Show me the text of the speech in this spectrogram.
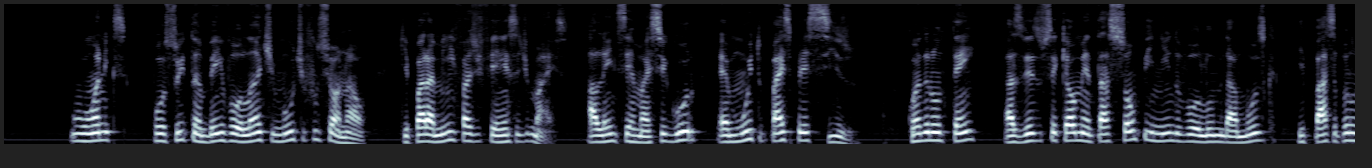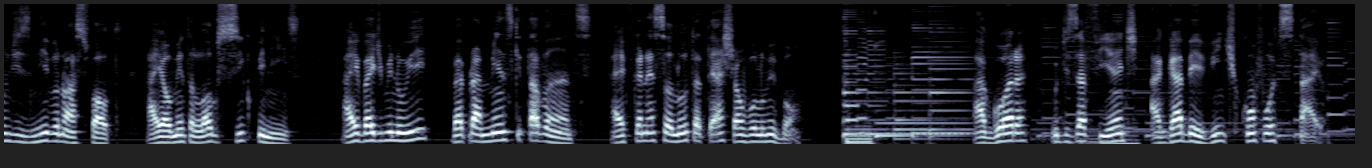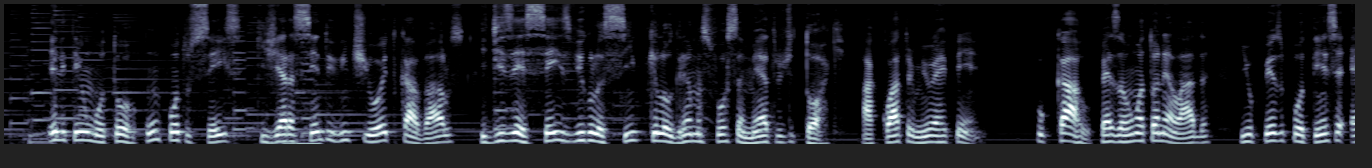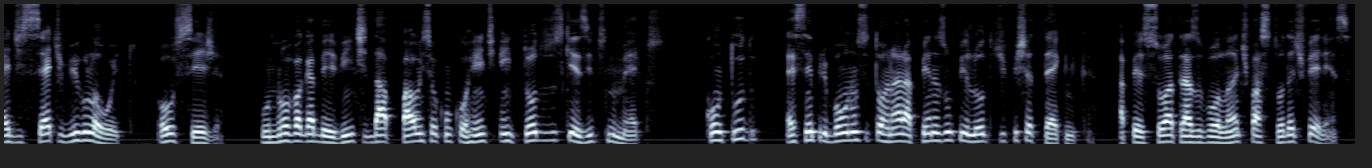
O Onix possui também volante multifuncional, que para mim faz diferença demais. Além de ser mais seguro, é muito mais preciso. Quando não tem, às vezes você quer aumentar só um pininho do volume da música e passa por um desnível no asfalto. Aí aumenta logo 5 pininhos. Aí vai diminuir, vai para menos que estava antes. Aí fica nessa luta até achar um volume bom. Agora, o desafiante HB20 Comfort Style. Ele tem um motor 1.6 que gera 128 cavalos e 16,5 kgfm de torque a 4.000 RPM. O carro pesa 1 tonelada e o peso potência é de 7,8, ou seja, o novo HB20 dá pau em seu concorrente em todos os quesitos numéricos. Contudo, é sempre bom não se tornar apenas um piloto de ficha técnica. A pessoa atrás do volante faz toda a diferença.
